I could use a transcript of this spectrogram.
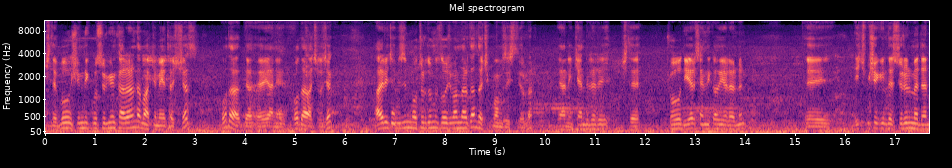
İşte bu şimdilik bu sürgün kararını da mahkemeye taşıyacağız. O da e, yani o da açılacak. Ayrıca bizim oturduğumuz lojmanlardan da çıkmamızı istiyorlar. Yani kendileri işte çoğu diğer sendika üyelerinin e, hiçbir şekilde sürülmeden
